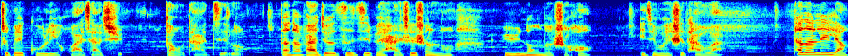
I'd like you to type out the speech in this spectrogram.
只被鼓励滑下去，到达极乐。当他发觉自己被海市蜃楼愚弄的时候，已经为时太晚。他的力量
